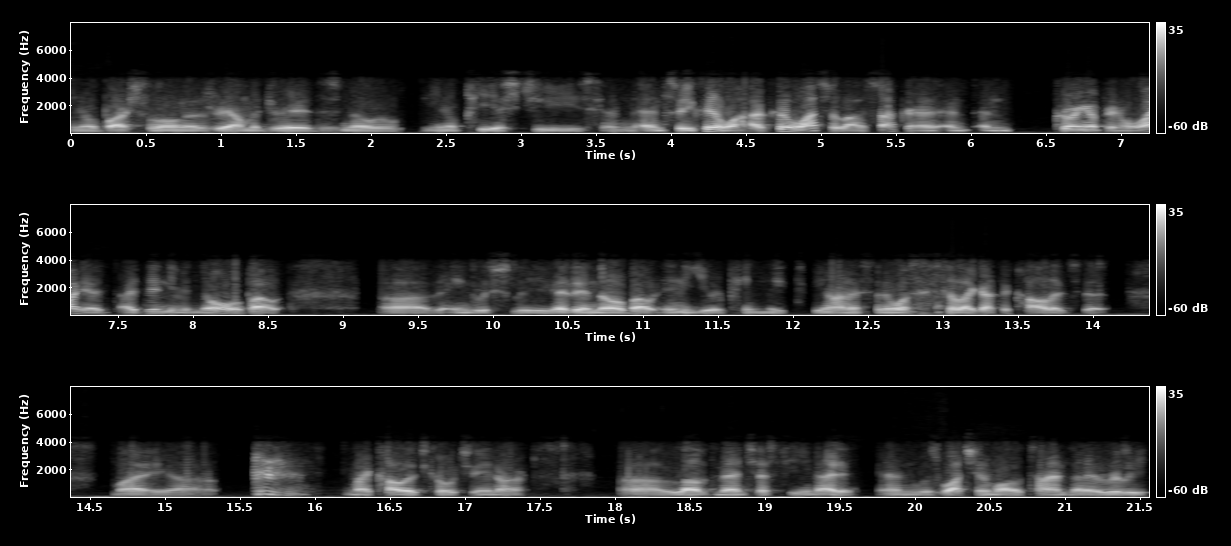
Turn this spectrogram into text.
you know, Barcelona's, Real Madrid's, no, you know, PSG's, and and so you couldn't. Wa- I couldn't watch a lot of soccer, and and growing up in Hawaii, I, I didn't even know about uh, the English league. I didn't know about any European league, to be honest. And it wasn't until I got to college that my uh, my college coach Einar uh, loved Manchester United and was watching them all the time. That I really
